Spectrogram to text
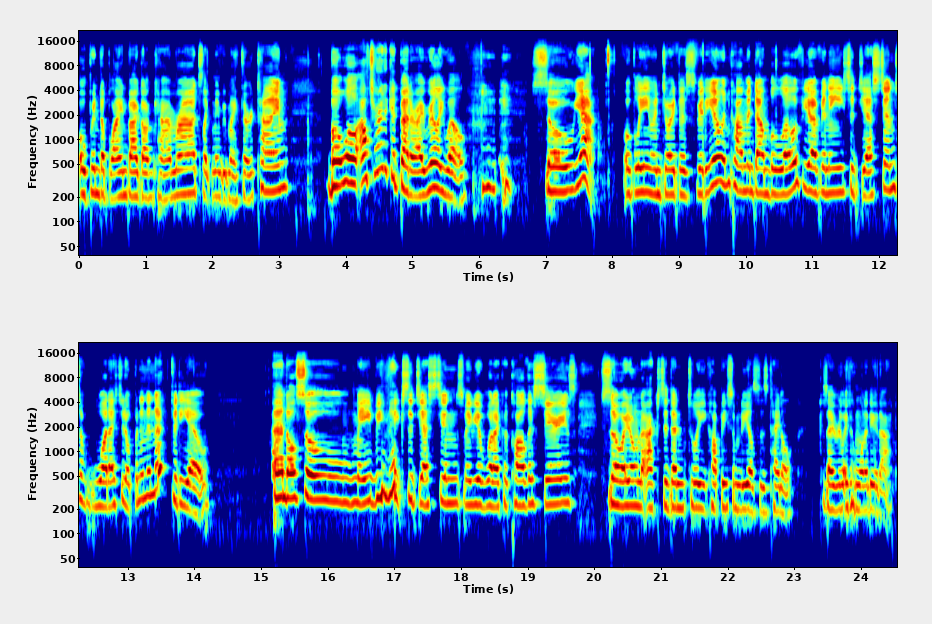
opened a blind bag on camera. It's like maybe my third time. But, well, I'll try to get better. I really will. so, yeah. Hopefully you enjoyed this video and comment down below if you have any suggestions of what I should open in the next video. And also maybe make suggestions maybe of what I could call this series so I don't accidentally copy somebody else's title because I really don't want to do that.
